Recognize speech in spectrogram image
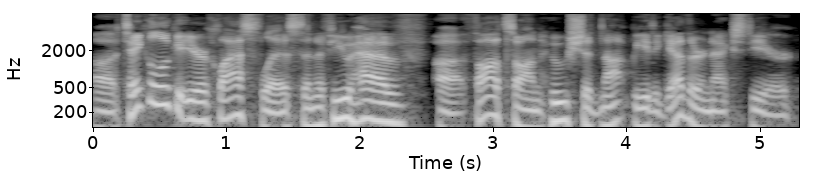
uh, take a look at your class list, and if you have uh, thoughts on who should not be together next year,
